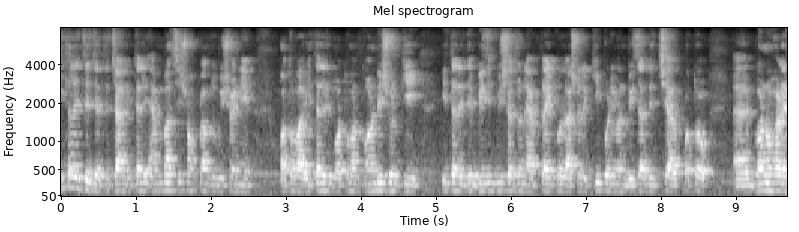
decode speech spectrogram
ইতালিতে যেতে চান, ইতালি অ্যাম্বাসি সংক্রান্ত বিষয় নিয়ে অথবা ইতালির বর্তমান কন্ডিশন কি, ইতালিতে ভিজিট ভিসার জন্য অ্যাপ্লাই করলে আসলে কি পরিমাণ ভিসা দিচ্ছে আর কত গণহারে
